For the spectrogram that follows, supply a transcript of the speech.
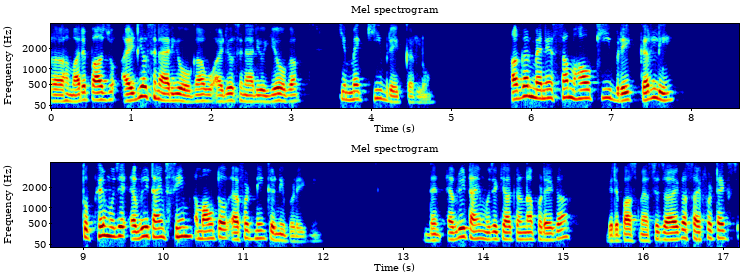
आ, हमारे पास जो आइडियल सिनेरियो होगा वो आइडियल सिनेरियो ये होगा कि मैं की ब्रेक कर लूँ। अगर मैंने सम हाउ की ब्रेक कर ली तो फिर मुझे every time same amount of effort नहीं करनी पड़ेगी। देन एवरी टाइम मुझे क्या करना पड़ेगा? मेरे पास मैसेज आएगा साइफर टेक्स्ट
